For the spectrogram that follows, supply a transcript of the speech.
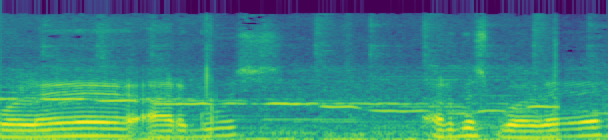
boleh argus. Argus boleh.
